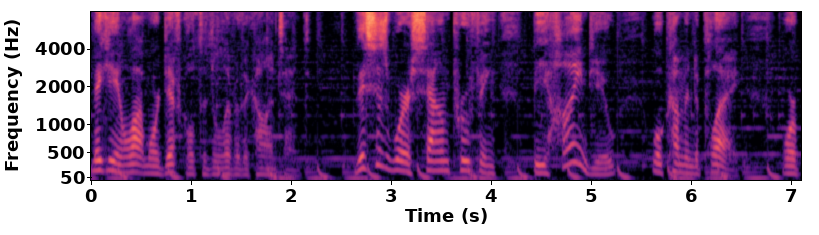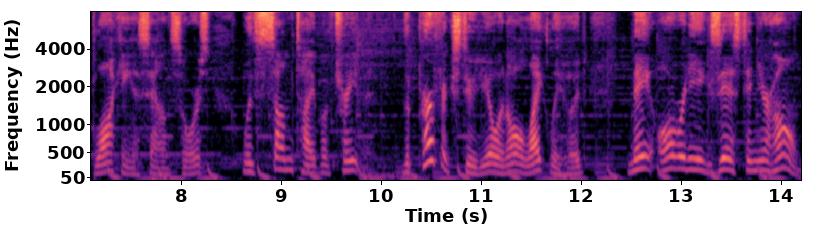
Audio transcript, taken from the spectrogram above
making it a lot more difficult to deliver the content. This is where soundproofing behind you will come into play, or blocking a sound source with some type of treatment. The perfect studio, in all likelihood, may already exist in your home.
